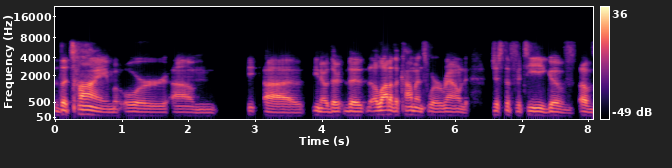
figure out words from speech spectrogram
the time or um, uh, you know the the a lot of the comments were around just the fatigue of of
